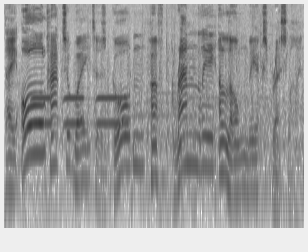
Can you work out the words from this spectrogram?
They all had to wait as Gordon puffed grandly along the express line.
